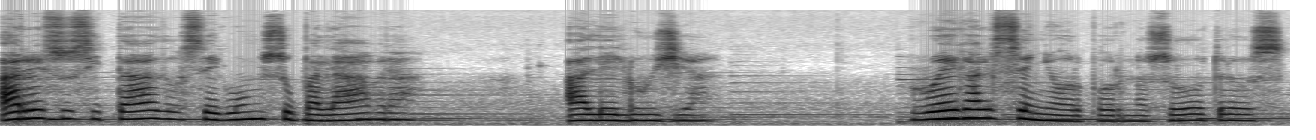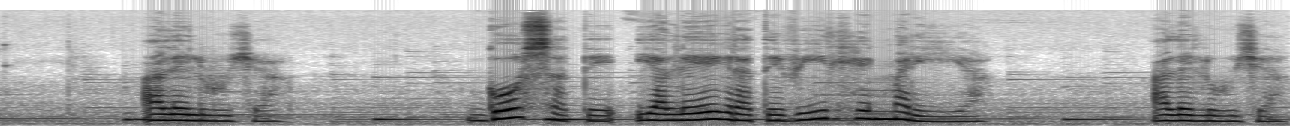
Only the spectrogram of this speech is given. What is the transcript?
ha resucitado según su palabra, aleluya. Ruega al Señor por nosotros, aleluya. Gózate y alégrate, Virgen María, aleluya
